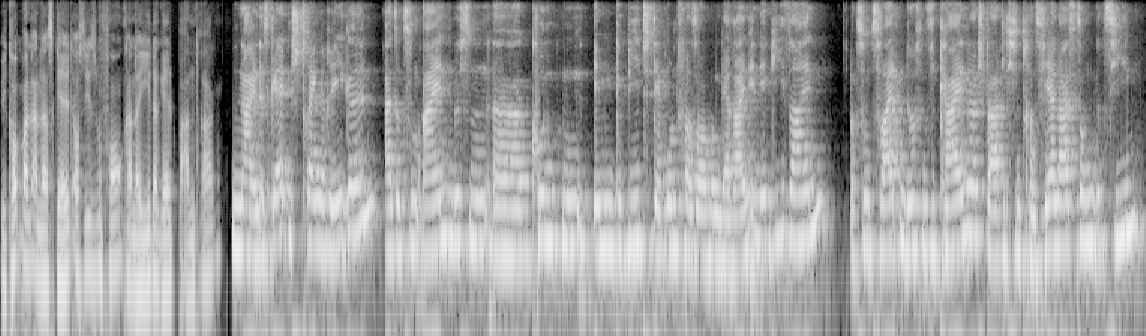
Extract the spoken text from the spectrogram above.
Wie kommt man an das Geld aus diesem Fonds? Kann da jeder Geld beantragen? Nein, es gelten strenge Regeln. Also zum einen müssen äh, Kunden im Gebiet der Grundversorgung der Rheinenergie sein. Und zum zweiten dürfen sie keine staatlichen Transferleistungen beziehen.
